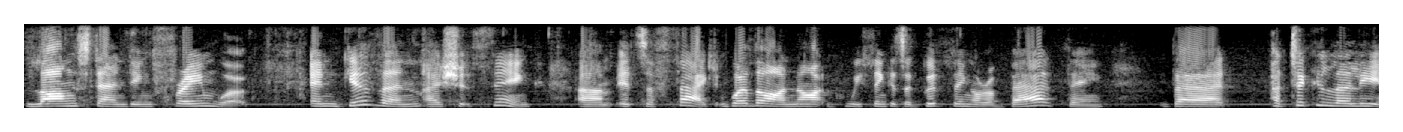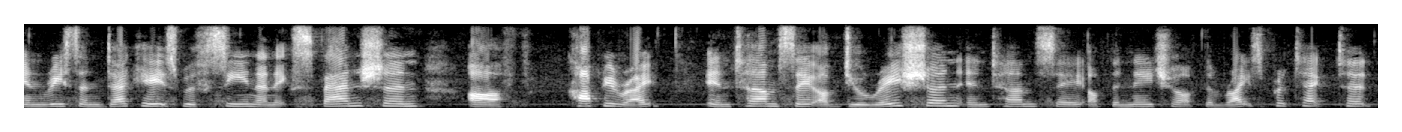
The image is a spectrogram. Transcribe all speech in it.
long-standing framework, and given, I should think, um, it's a fact, whether or not we think it's a good thing or a bad thing, that particularly in recent decades, we've seen an expansion of copyright in terms, say, of duration, in terms, say, of the nature of the rights protected,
